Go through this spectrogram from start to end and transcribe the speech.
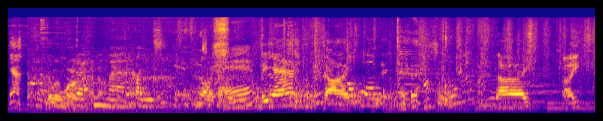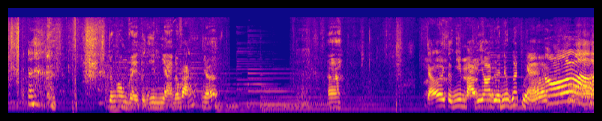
nha. Cảm ơn mà Dạ, nhưng mà Rồi khỏe. đi nha. Rồi Rồi ơi. Chúng không về tự nhiên nhà nó vắng nhớ. À. Trời ơi tự nhiên bà đi order nước mắt mẹ Ôi mà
